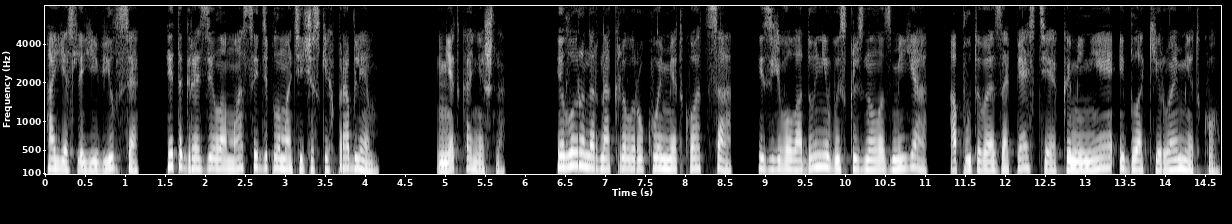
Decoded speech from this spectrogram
а если явился, это грозило массой дипломатических проблем. Нет, конечно. И Лоренор накрыл рукой метку отца, из его ладони выскользнула змея, опутывая запястье, каменея и блокируя метку.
